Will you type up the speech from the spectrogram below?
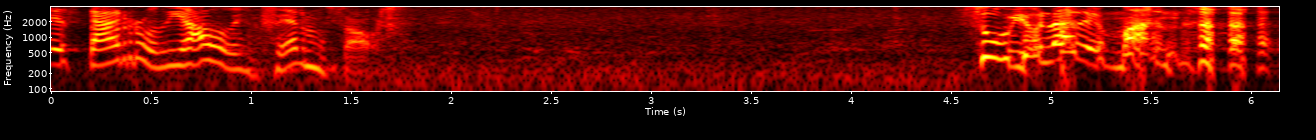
está rodeado de enfermos ahora. Subió la demanda.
